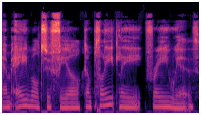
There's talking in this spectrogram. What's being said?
am able to feel completely free with.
